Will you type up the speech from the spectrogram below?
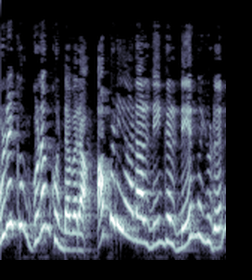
உழைக்கும் குணம் கொண்டவரா? அப்படியானால் நீங்கள் நேர்மையுடன்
